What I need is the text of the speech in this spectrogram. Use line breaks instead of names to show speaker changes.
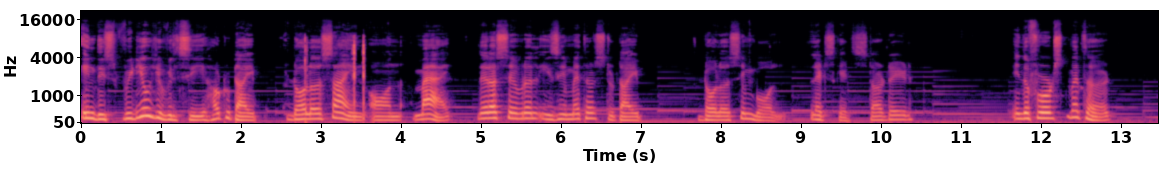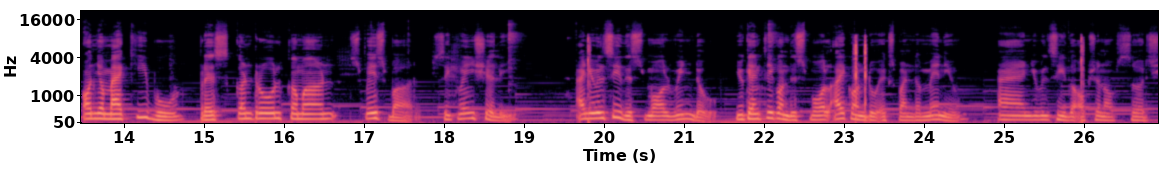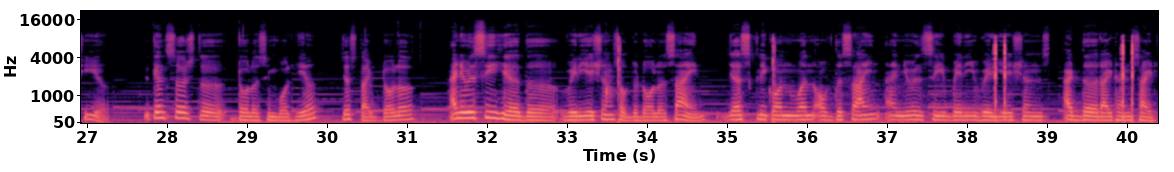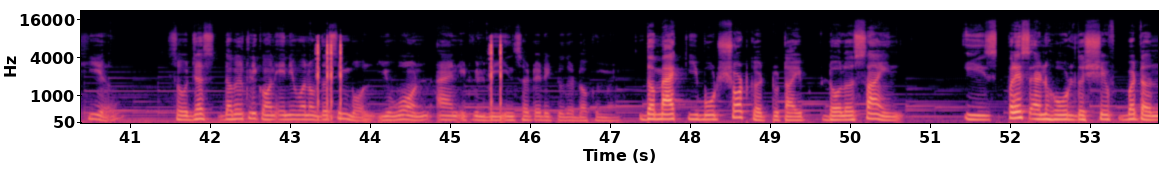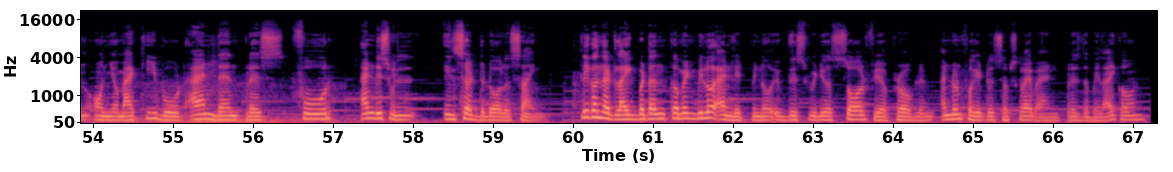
In this video you will see how to type dollar sign on Mac. There are several easy methods to type dollar symbol. Let's get started. In the first method, on your Mac keyboard, press Ctrl Command Spacebar sequentially and you will see this small window. You can click on this small icon to expand the menu and you will see the option of search here. You can search the dollar symbol here, just type dollar and you will see here the variations of the dollar sign. Just click on one of the sign and you will see many variations at the right hand side here. So just double click on any one of the symbol you want and it will be inserted into the document. The Mac keyboard shortcut to type dollar sign is press and hold the shift button on your Mac keyboard and then press 4 and this will insert the dollar sign. Click on that like button, comment below and let me know if this video solved your problem and don't forget to subscribe and press the bell icon.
